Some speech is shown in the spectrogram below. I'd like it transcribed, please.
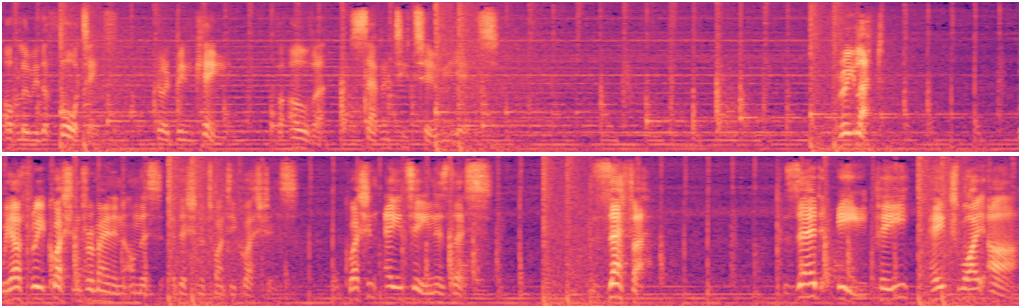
of Louis XIV, who had been king for over 72 years. Three left. We have three questions remaining on this edition of 20 questions. Question 18 is this Zephyr. Z E P H Y R.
